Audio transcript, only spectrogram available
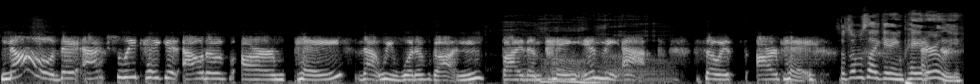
No, they actually take it out of our pay that we would have gotten by them paying in the oh. app. So it's our pay. So it's almost like getting paid early.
